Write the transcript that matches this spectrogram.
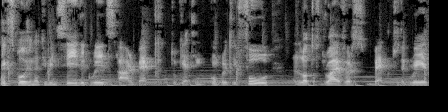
explosion that you will see. The grids are back to getting completely full. A lot of drivers back to the grid.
